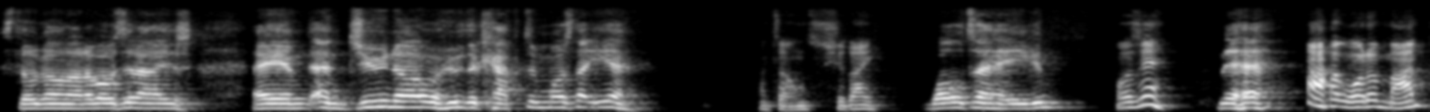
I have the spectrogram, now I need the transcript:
still going on about it, eyes. Um, and do you know who the captain was that year? I don't. Should I? Walter Hagen. Was it? Yeah. what a man!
